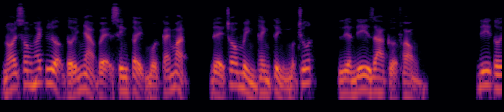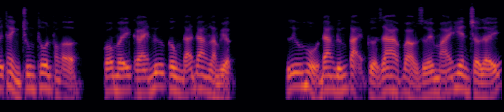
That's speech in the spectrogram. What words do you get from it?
nói xong hách lượng tới nhà vệ sinh tẩy một cái mặt, để cho mình thanh tỉnh một chút, liền đi ra cửa phòng. Đi tới thành trung thôn phòng ở, có mấy cái nữ công đã đang làm việc. Lưu hổ đang đứng tại cửa ra vào dưới mái hiên chờ lấy.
